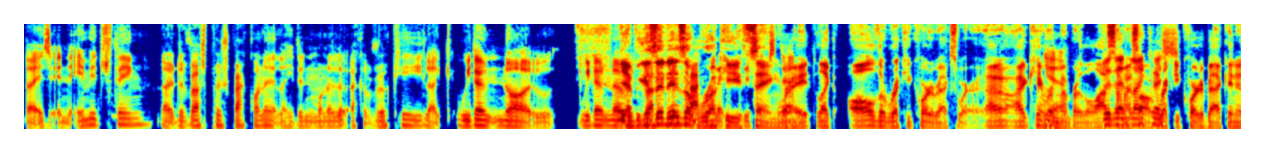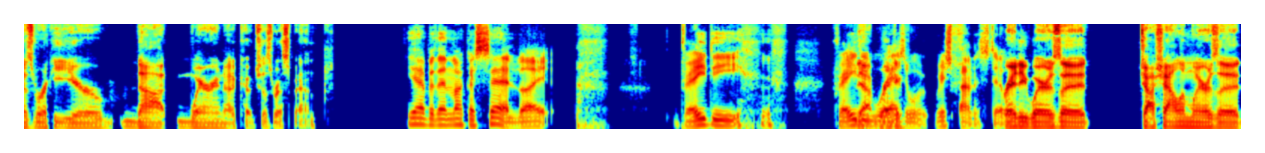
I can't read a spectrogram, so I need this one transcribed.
like is it an image thing like did russ push back on it like he didn't want to look like a rookie like we don't know we don't know yeah, because Russ it is a back on it to rookie thing, extent. right? Like all the rookie quarterbacks wear it. I, I can't Yeah, remember the last time I then, saw a a I rookie quarterback in his rookie year not wearing a coach's wristband. Yeah, but then, like I said, like Brady, Brady Yeah, Brady- wears a wristband still. Brady wears it. Josh Allen wears it.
